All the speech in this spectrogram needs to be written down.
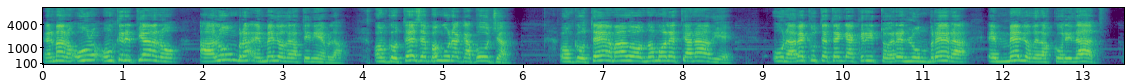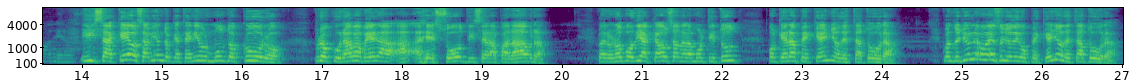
Hermano, un, un cristiano alumbra en medio de las tinieblas. Aunque usted se ponga una capucha, aunque usted, amado, no moleste a nadie, una vez que usted tenga a Cristo, eres lumbrera en medio de la oscuridad. Y Saqueo, sabiendo que tenía un mundo oscuro, procuraba ver a, Jesús, dice la palabra. Pero no podía a causa de la multitud, porque era pequeño de estatura. Cuando yo leo eso, yo digo, pequeño de estatura.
